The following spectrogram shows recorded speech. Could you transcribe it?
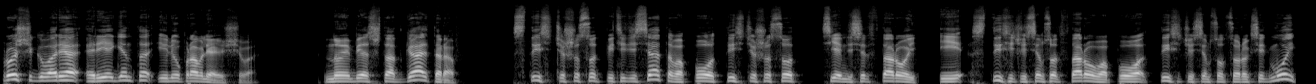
проще говоря, регента или управляющего. Но и без штатгальтеров с 1650 по 1672 и с 1702 по 1747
